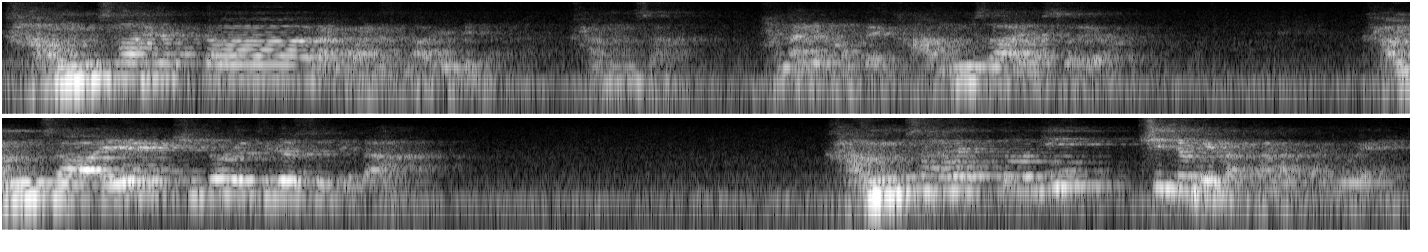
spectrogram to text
감사했다라고 하는 말입니다. 감사. 하나님 앞에 감사했어요. 감사의 기도를 드렸습니다. 감사했더니 기적이 나타났다는 거예요.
